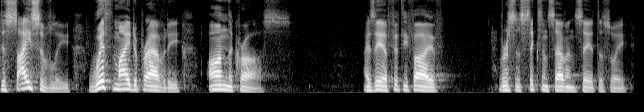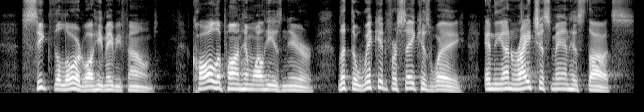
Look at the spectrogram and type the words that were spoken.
decisively with my depravity on the cross. Isaiah 55, verses 6 and 7 say it this way Seek the Lord while he may be found, call upon him while he is near. Let the wicked forsake his way, and the unrighteous man his thoughts.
